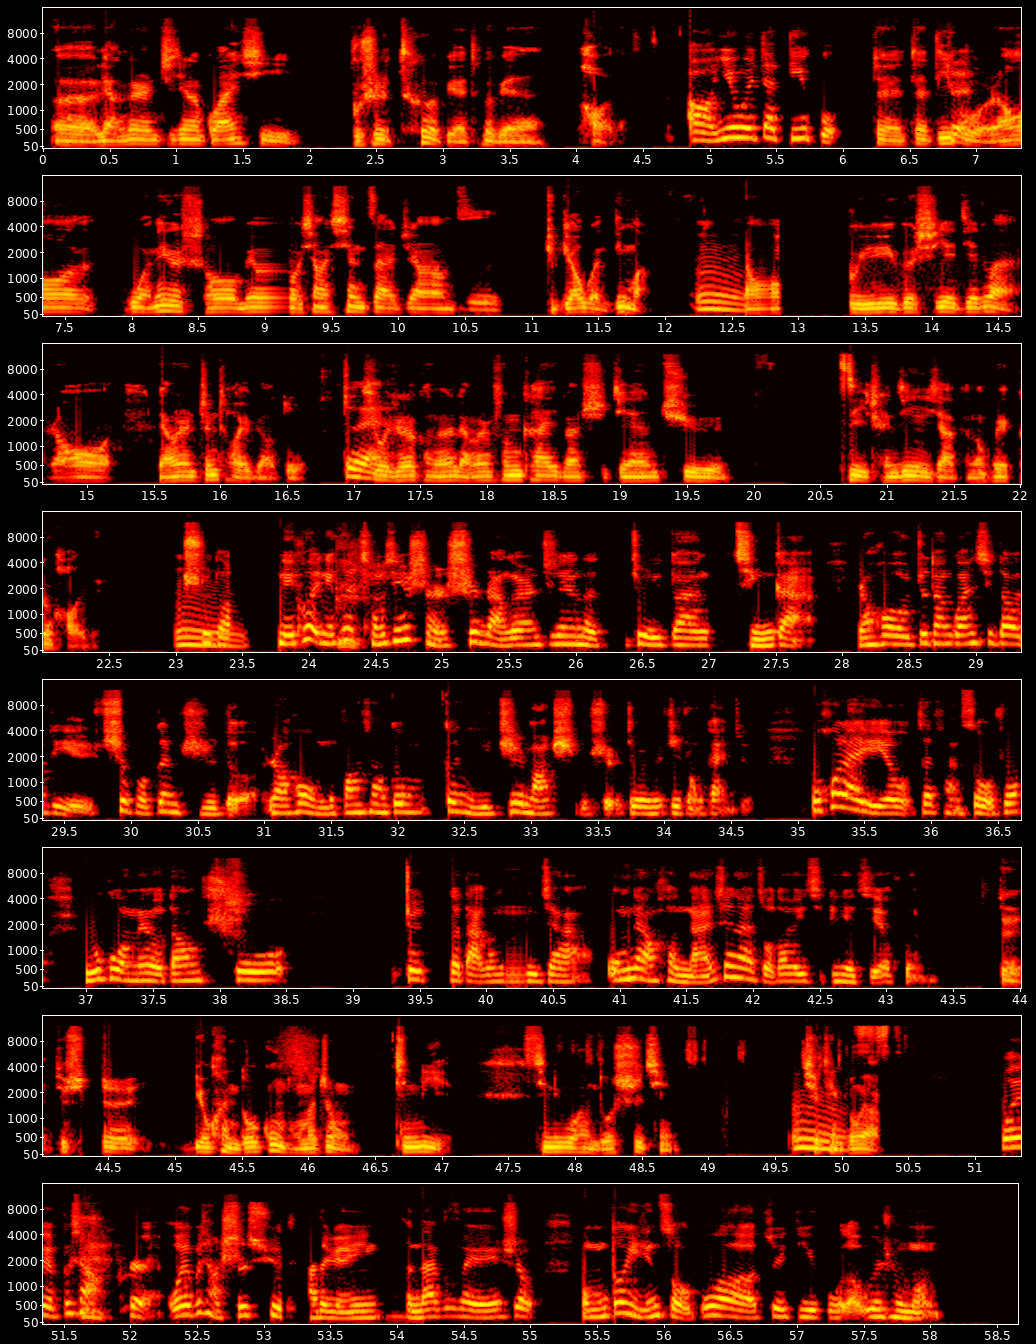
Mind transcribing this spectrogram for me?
呃，两个人之间的关系不是特别特别好的。哦，因为在低谷。对，在低谷。然后我那个时候没有像现在这样子就比较稳定嘛。嗯，然后处于一个失业阶段，然后两个人争吵也比较多，对所以我觉得可能两个人分开一段时间去自己沉浸一下，可能会更好一点。是的嗯你会你会重新审视两个人之间的这一段情感，然后这段关系到底是否更值得，然后我们的方向更更一致吗？是不是？就是这种感觉。我后来也有在反思，我说如果没有当初这个打工度假，我们俩很难现在走到一起并且结婚。对，就是有很多共同的这种经历，经历过很多事情，其实挺嗯重要的。我也不想，对我也不想失去他的原因，很大部分原因是我们都已经走过最低谷了，为什么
